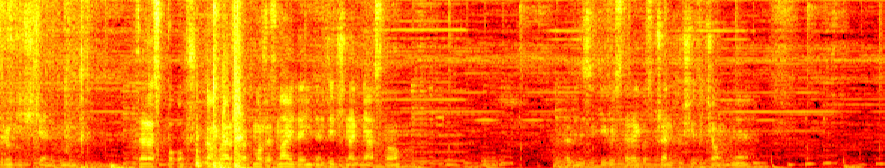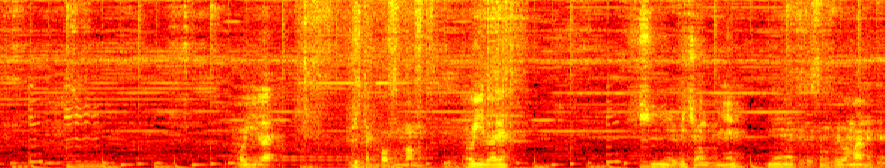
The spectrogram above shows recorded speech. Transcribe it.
Drugi ścięty. Zaraz obszukam warsztat, może znajdę identyczne gniazdo. Pewnie z jakiegoś starego sprzętu się wyciągnie. O ile, że tak powiem, moment. O ile ci nie wyciągnie. Nie, tutaj są wyłamane te.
